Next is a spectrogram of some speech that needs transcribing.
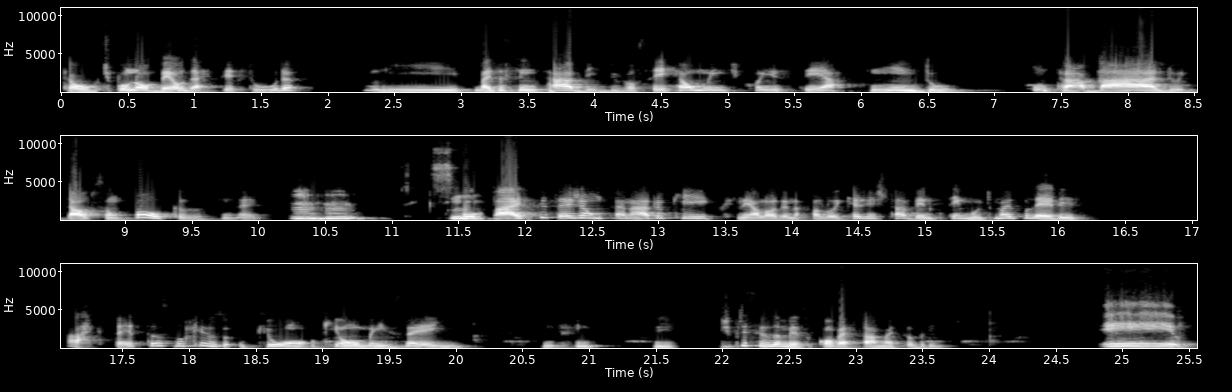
que é o tipo Nobel da arquitetura. E, mas assim, sabe, de você realmente conhecer a fundo um trabalho e tal, são poucas, assim, né? Uhum. Sim. Por mais que seja um cenário que, que nem a Lorena falou, e que a gente está vendo que tem muito mais mulheres arquitetas do que, que, o, que homens, né? E, enfim, a gente precisa mesmo conversar mais sobre isso. É,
